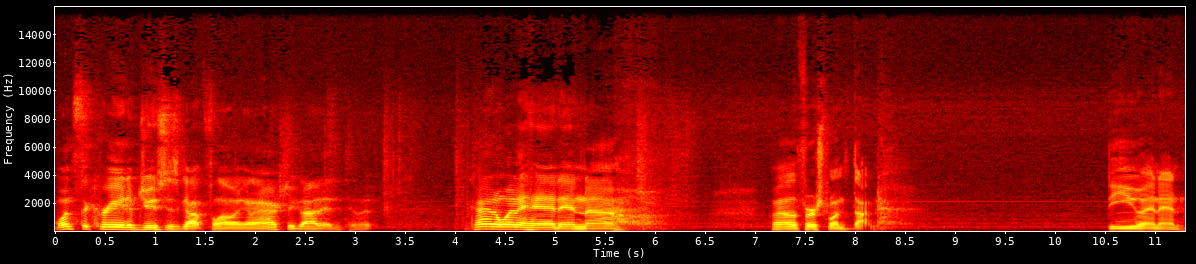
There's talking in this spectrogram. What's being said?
once the creative juices got flowing and I actually got into it, kind of went ahead and, uh, well, the first one's done. D-U-N-N.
